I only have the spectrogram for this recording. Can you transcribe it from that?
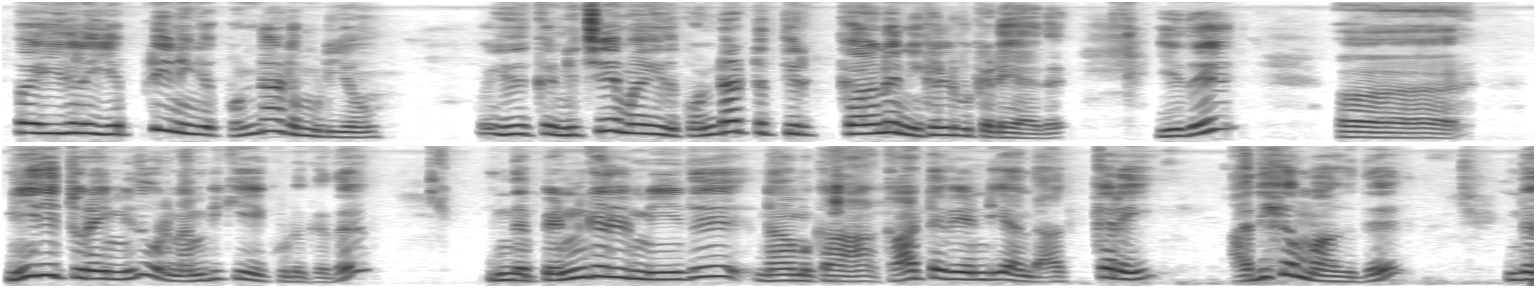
இப்போ இதில் எப்படி நீங்கள் கொண்டாட முடியும்? இதுக்கு நிச்சயமாக இது கொண்டாட்டத்திற்கான நிகழ்வு கிடையாது. இது நீதித்துறை மீது ஒரு நம்பிக்கையை கொடுக்குது. இந்த பெண்கள் மீது நாம் கா காட்ட வேண்டிய அந்த அக்கறை அதிகமாகுது. இந்த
